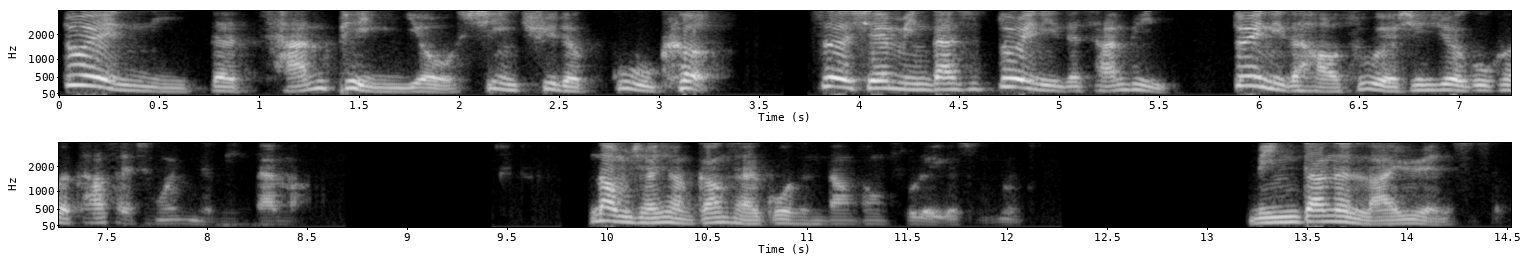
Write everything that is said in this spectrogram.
对你的产品有兴趣的顾客。这些名单是对你的产品、对你的好处有兴趣的顾客，他才成为你的名单嘛？那我们想想，刚才过程当中出了一个什么问题？名单的来源是什么？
